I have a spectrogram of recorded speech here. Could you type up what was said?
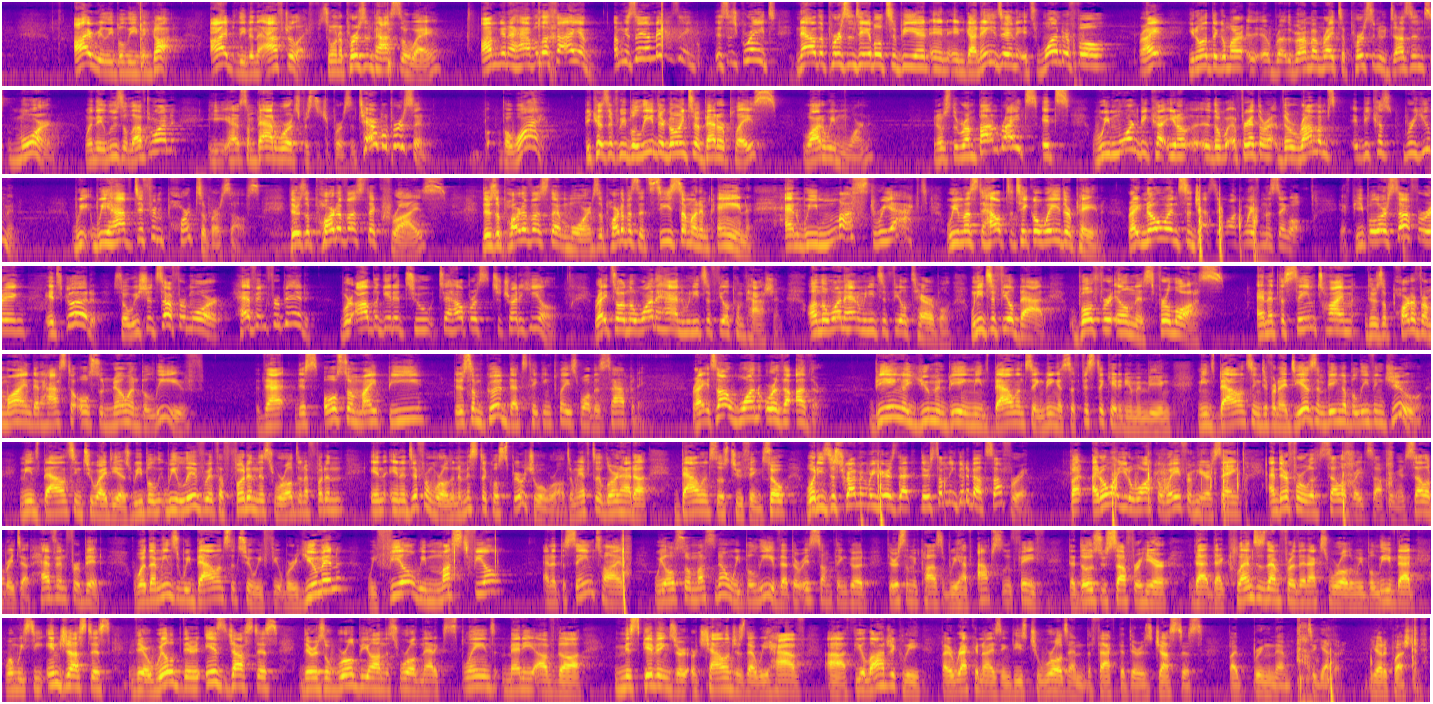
I really believe in God. I believe in the afterlife. So when a person passes away, I'm going to have a lechayim. I'm going to say, amazing. This is great. Now the person's able to be in, in, in Gan Eden. It's wonderful, right? You know what the Gemara, uh, the Rambam writes? A person who doesn't mourn when they lose a loved one, he has some bad words for such a person. Terrible person. But, but why? Because if we believe they're going to a better place, why do we mourn? You know, so the Ramban writes, it's, we mourn because, you know, the, forget the, the Rambam's, because we're human. We, we have different parts of ourselves. There's a part of us that cries, there's a part of us that mourns, a part of us that sees someone in pain, and we must react. We must help to take away their pain, right? No one's suggesting walking away from this saying, well, if people are suffering, it's good, so we should suffer more. Heaven forbid. We're obligated to, to help us to try to heal, right? So on the one hand, we need to feel compassion. On the one hand, we need to feel terrible. We need to feel bad, both for illness, for loss. And at the same time, there's a part of our mind that has to also know and believe that this also might be there's some good that's taking place while this is happening, right? It's not one or the other. Being a human being means balancing, being a sophisticated human being means balancing different ideas, and being a believing Jew means balancing two ideas. We, we live with a foot in this world and a foot in, in, in a different world, in a mystical, spiritual world, and we have to learn how to balance those two things. So, what he's describing over here is that there's something good about suffering. But I don't want you to walk away from here saying, and therefore we'll celebrate suffering and celebrate death. Heaven forbid. What that means is we balance the two. We feel we're human, we feel, we must feel, and at the same time, we also must know, we believe that there is something good, there is something positive. We have absolute faith that those who suffer here, that, that cleanses them for the next world. And we believe that when we see injustice, there will there is justice, there is a world beyond this world, and that explains many of the misgivings or, or challenges that we have uh, theologically by recognizing these two worlds and the fact that there is justice by bringing them together. You had a question?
